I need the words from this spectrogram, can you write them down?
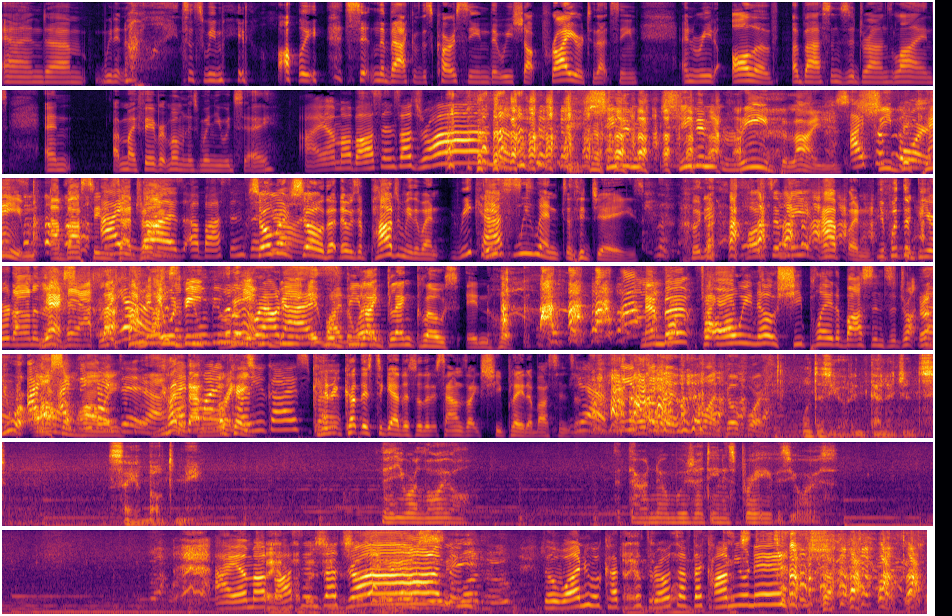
and um, we didn't know our lines, so we made Holly sit in the back of this car scene that we shot prior to that scene, and read all of Abassin Zadran's lines. And my favorite moment is when you would say. I am Abassin Zadran. she didn't. She didn't read the lines. I she performed. became Abassin I Zadran. was Abassin Zadran. So much so that there was a part of me that went, Recast. If we went to the Jays, could it possibly happen? You put the beard on and yes, the hat. like Yeah. it would be It would be Little it would brown be, eyes. It would be like Glenn Close in Hook. Remember? For all we know, she played a Boston Zadrona. You were I, awesome, I think Holly. I did. Yeah. I Cut don't that- want to okay. tell you guys, but Can we cut this together so that it sounds like she played a Boston yeah, please do. Come on, go for it. What does your intelligence say about me? That you are loyal. That there are no Mujahideen as brave as yours. I am a I am Boston Abassin Zadran. The one who cuts I the am the throats of the who cuts the communists.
